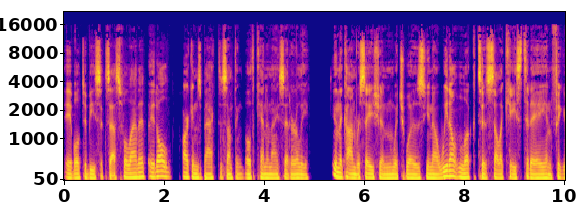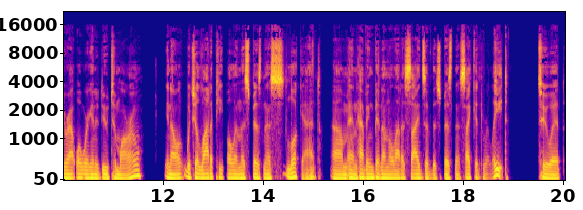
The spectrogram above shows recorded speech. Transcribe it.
able to be successful at it. It all harkens back to something both Ken and I said early in the conversation, which was, you know, we don't look to sell a case today and figure out what we're going to do tomorrow, you know, which a lot of people in this business look at. Um, and having been on a lot of sides of this business, I could relate to it.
